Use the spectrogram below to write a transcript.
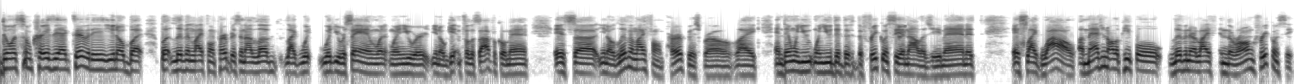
doing some crazy activity you know but but living life on purpose and i loved like what what you were saying when when you were you know getting philosophical man it's uh you know living life on purpose bro like and then when you when you did the the frequency analogy man it's it's like wow imagine all the people living their life in the wrong frequency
